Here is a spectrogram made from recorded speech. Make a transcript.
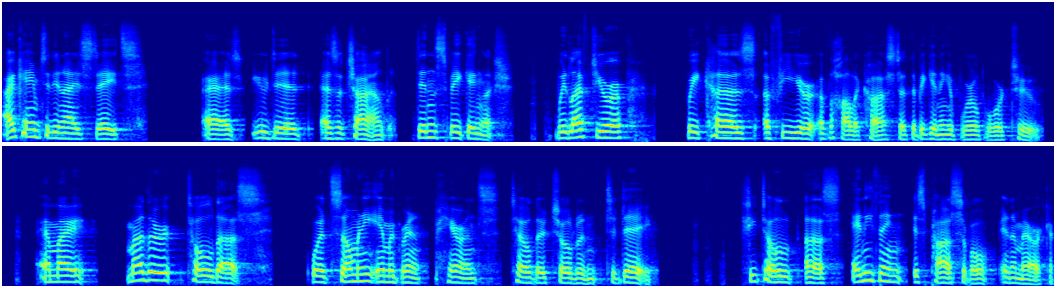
I came to the United States as you did as a child, didn't speak English. We left Europe because of fear of the Holocaust at the beginning of World War II. And my mother told us what so many immigrant parents tell their children today. She told us anything is possible in America,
